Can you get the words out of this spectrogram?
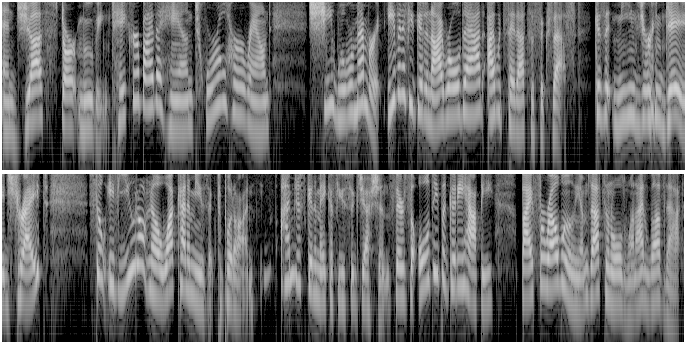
and just start moving. Take her by the hand, twirl her around. She will remember it. Even if you get an eye roll, Dad, I would say that's a success because it means you're engaged, right? So if you don't know what kind of music to put on, I'm just going to make a few suggestions. There's the oldie but goodie happy by Pharrell Williams. That's an old one. I love that.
